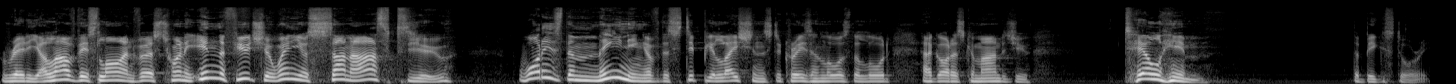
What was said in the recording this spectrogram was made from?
ready. I love this line, verse 20. In the future, when your son asks you, what is the meaning of the stipulations, decrees, and laws the Lord our God has commanded you? Tell him the big story.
